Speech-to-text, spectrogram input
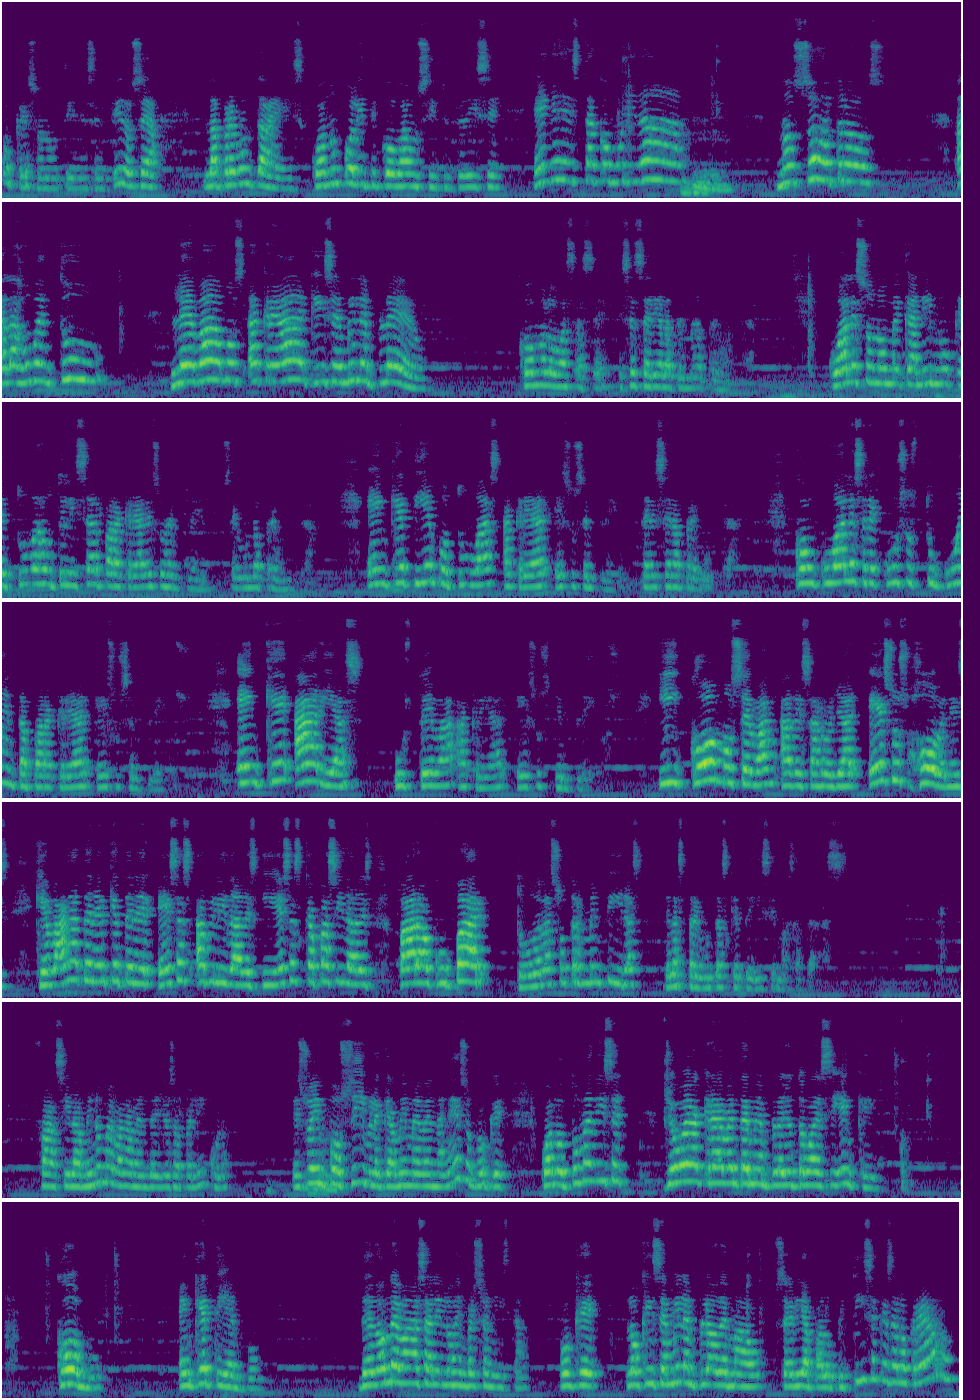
Porque eso no tiene sentido. O sea, la pregunta es, cuando un político va a un sitio y te dice, en esta comunidad nosotros a la juventud le vamos a crear 15 mil empleos. ¿Cómo lo vas a hacer? Esa sería la primera pregunta. ¿Cuáles son los mecanismos que tú vas a utilizar para crear esos empleos? Segunda pregunta. ¿En qué tiempo tú vas a crear esos empleos? Tercera pregunta. ¿Con cuáles recursos tú cuentas para crear esos empleos? ¿En qué áreas usted va a crear esos empleos? Y cómo se van a desarrollar esos jóvenes que van a tener que tener esas habilidades y esas capacidades para ocupar todas las otras mentiras de las preguntas que te hice más atrás. Fácil, a mí no me van a vender yo esa película. Eso es Mm. imposible que a mí me vendan eso, porque cuando tú me dices, yo voy a crear 20 mil empleos, yo te voy a decir, ¿en qué? ¿Cómo? ¿En qué tiempo? ¿De dónde van a salir los inversionistas? Porque los 15 mil empleos de Mao sería para los pitices que se lo crearon.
